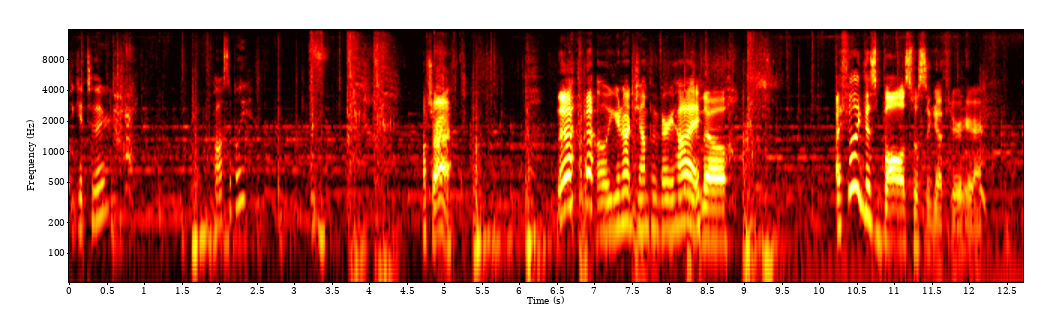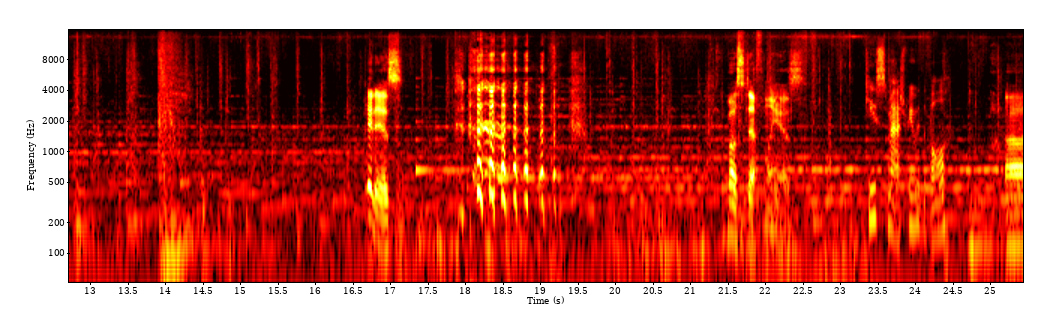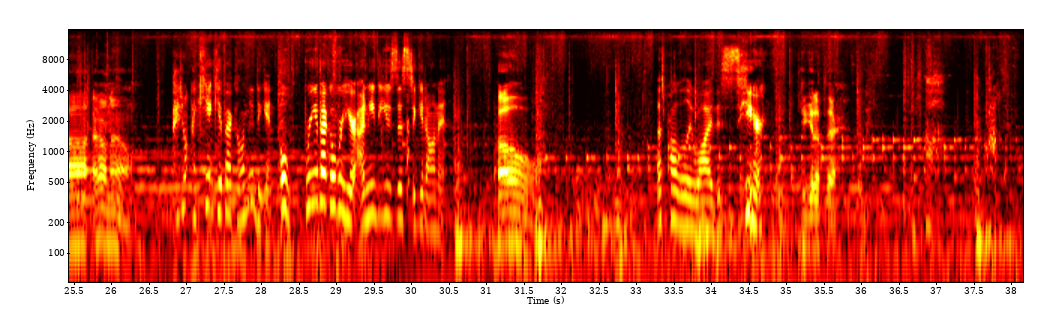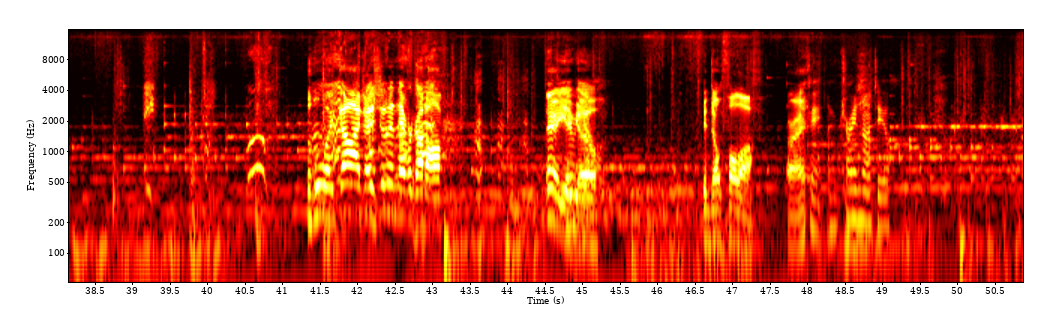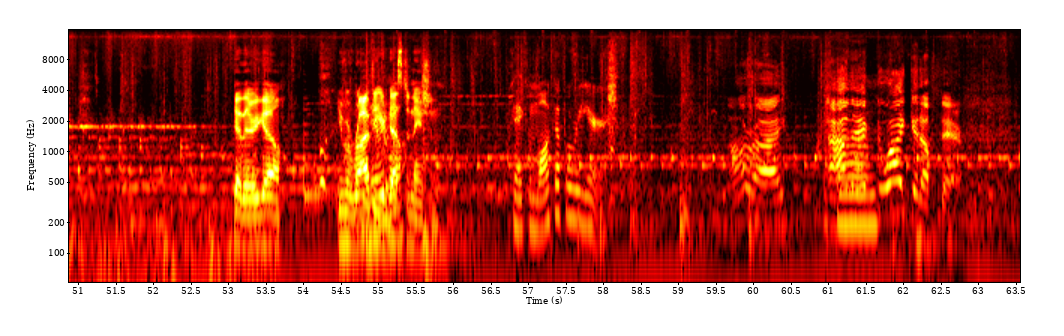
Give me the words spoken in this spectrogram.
To get to there? Possibly? I'll try. oh, you're not jumping very high. No. I feel like this ball is supposed to go through here. It is. Most definitely is. Can you smash me with the ball? Uh, I don't know. I don't I can't get back on it again. Oh, bring it back over here. I need to use this to get on it. Oh, That's probably why this is here. can get up there? Oh my gosh, I should have never got off. There you There we go. Okay, don't fall off. All right. Okay, I'm trying not to. Okay, there you go. You've arrived there at your we go. destination. Okay, I can walk up over here. All right. Now, how the Um, heck do I get up there?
